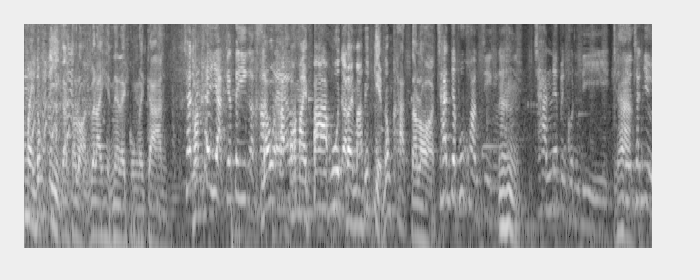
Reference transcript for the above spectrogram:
ำไมต้องตีกันตลอดเวลาเห็นในรายกงรายการฉันไม่เคยอยากจะตีกับเขาแล้วแล้วทำไมป้าพูดอะไรมาพี่เก็บต้องขัดตลอด ฉันจะพูดความจริงอืนะมฉันเนี่ยเป็นคนดีครับคือฉันอยู่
